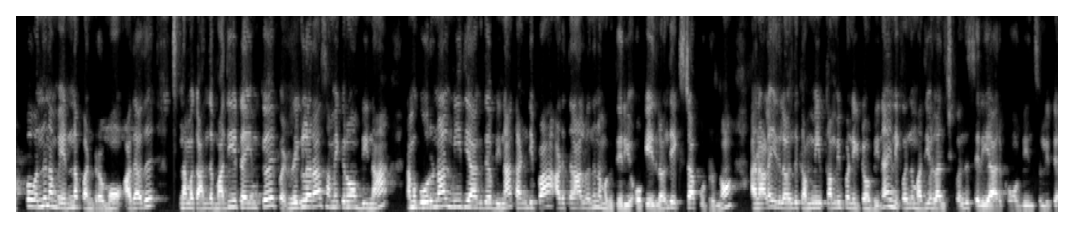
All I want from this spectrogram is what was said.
அப்போ வந்து நம்ம என்ன பண்றோமோ அதாவது நமக்கு அந்த மதிய டைமுக்கு இப்போ ரெகுலரா சமைக்கிறோம் அப்படின்னா நமக்கு ஒரு நாள் மீதி ஆகுது அப்படின்னா கண்டிப்பா அடுத்த நாள் வந்து நமக்கு தெரியும். ஓகே இதுல வந்து எக்ஸ்ட்ரா போட்டிருந்தோம். அதனால இதுல வந்து கம்மி கம்மி பண்ணிக்கிட்டோம் அப்படின்னா இன்னைக்கு வந்து மதியம் லஞ்சுக்கு வந்து சரியா இருக்கும் அப்படின்னு சொல்லிட்டு.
